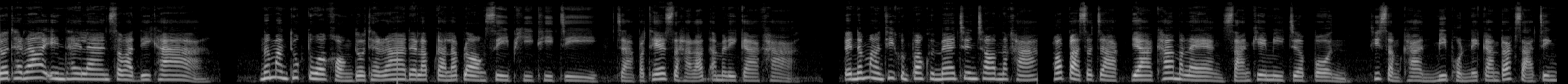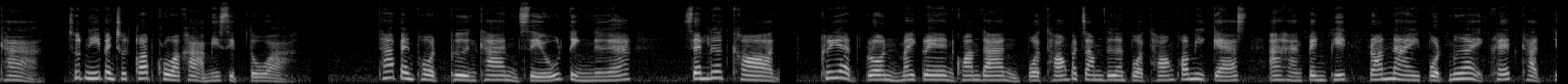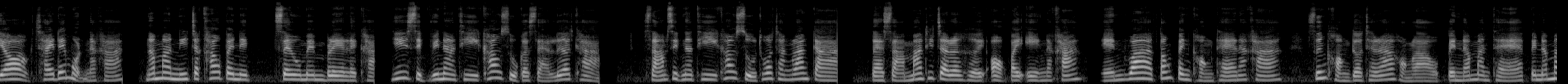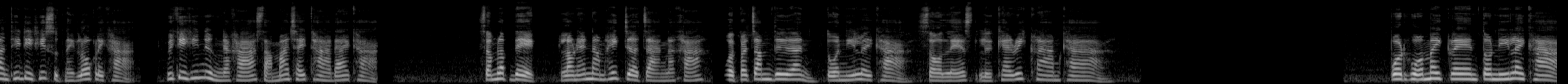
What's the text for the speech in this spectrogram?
โดเทราอินไทยแลนด์สวัสดีค่ะ น้ำมันทุกตัวของโดเทราได้รับการรับรอง CPTG จากประเทศสหรัฐอเมริกาค่ะ เป็นน้ำมันที่คุณพ่อคุณแม่ชื่นชอบนะคะ เพราะปราศจากยาฆ่าแมลง สารเคมีเจือปน ที่สำคัญมีผลในการรักษาจริงค่ะ ชุดนี้เป็นชุดครอบครัวค่ะ มี 10 ตัว ถ้าเป็นผดผื่นคัน สิว ติ่งเนื้อ เส้นเลือดคอด เครียด กรน ไมเกรน ความดัน ปวดท้องประจำเดือน ปวดท้องเพราะมีแก๊ส อาหารเป็นพิษ ร้อนใน ปวดเมื่อย เคล็ดขัดยอก ใช้ได้หมดนะคะ น้ำมันนี้จะเข้าไปในเซลล์เมมเบรนเลยค่ะ 20 วินาทีเข้าสู่กระแสเลือดค่ะ 30 นาทีเข้าสู่ทั่วทั้งร่างกาย แต่สามารถที่จะระเหยออกไปเองนะคะ เน้นว่าต้องเป็นของแท้นะคะ ซึ่งของโดเทราของเราเป็นน้ำมันแท้ เป็นน้ำมันที่ดีที่สุดในโลกเลยค่ะ วิธีที่หนึ่งนะคะ สามารถใช้ทาได้ค่ะ สำหรับเด็กเราแนะนำให้เจือจางนะคะ ปวดประจำเดือนตัวนี้เลยค่ะ s o l e s หรือ Carry Cram ค่ะ ปวดหัวไมเกรนตัวนี้เลยค่ะ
